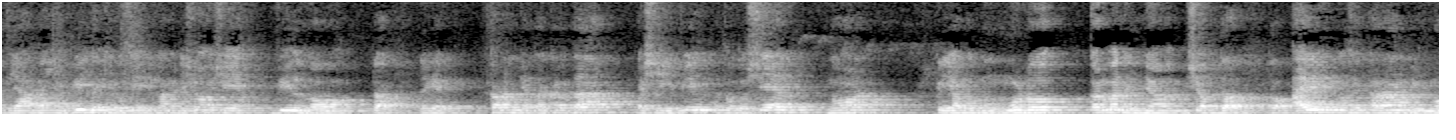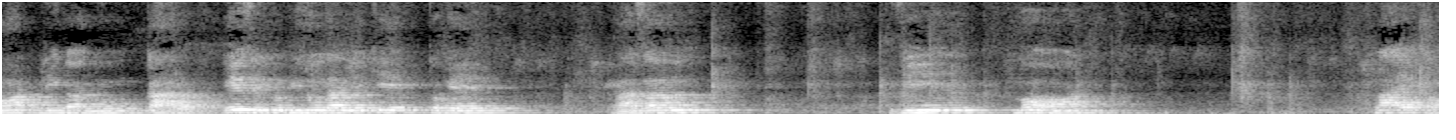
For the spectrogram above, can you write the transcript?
એટલે આપણે અહીંયા will લખેલું છે. એટલા માટે શું આવશે? Will not. એટલે કે કરણ કહેતા કરતા, પછી will અથવા તો shall not ક્રિયાપદનું મૂળ રૂપ કર્મનન્ય શબ્દ તો આવી રીતનું છે Karan will not bring a new car એ જ રીતનું બીજું ઉદાહરણ લખીએ તો કે Rajan will not fly a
